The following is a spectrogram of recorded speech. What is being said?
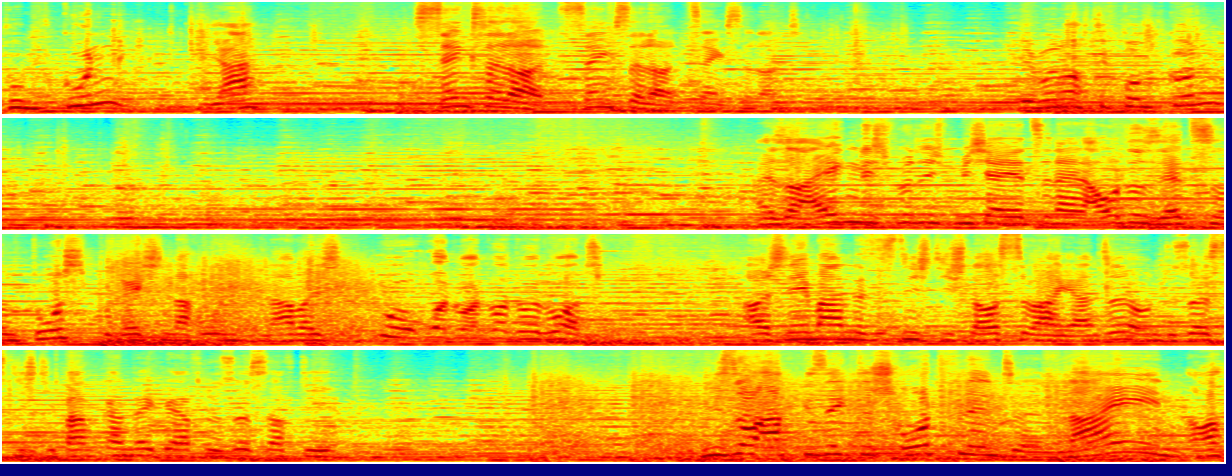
Pumpgun. Ja. Thanks a lot, thanks a lot, thanks a lot. Immer noch die Pumpgun. Also eigentlich würde ich mich ja jetzt in ein Auto setzen und durchbrechen nach unten, aber ich... Oh, what, what, what, what, what? Aber ich nehme an, das ist nicht die schlauste Variante und du sollst nicht die Pumpgun wegwerfen, du sollst auf die... Wieso abgesägte Schrotflinte? Nein! Ach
